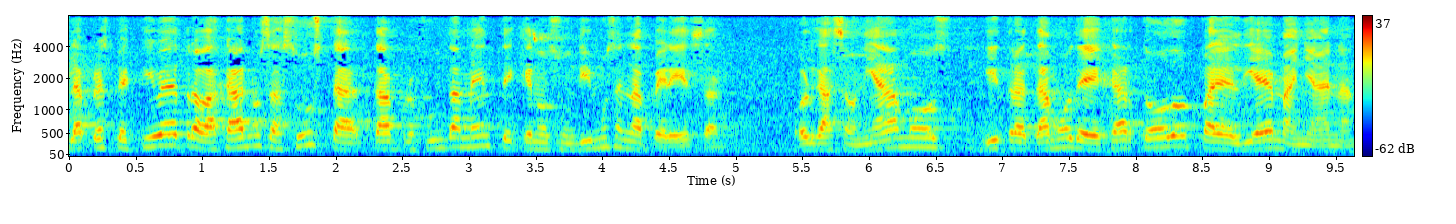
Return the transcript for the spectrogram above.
La perspectiva de trabajar nos asusta tan profundamente que nos hundimos en la pereza. Holgazoneamos y tratamos de dejar todo para el día de mañana.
